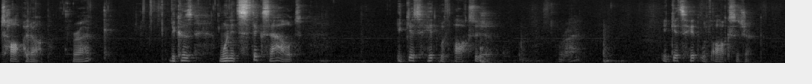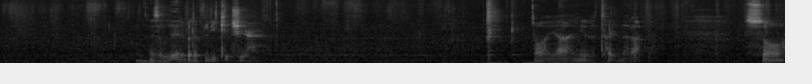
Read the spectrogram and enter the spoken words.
top it up, right? Because when it sticks out, it gets hit with oxygen, right? It gets hit with oxygen. There's a little bit of leakage here. Oh, yeah, I need to tighten that up. So,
